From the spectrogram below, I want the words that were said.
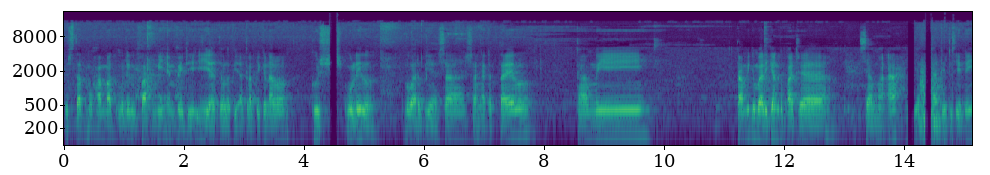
Ustadz Muhammad Ulil Fahmi MPDI atau lebih akrab dikenal Gus Ulil. Luar biasa sangat detail. Kami kami kembalikan kepada jamaah yang hadir di sini.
